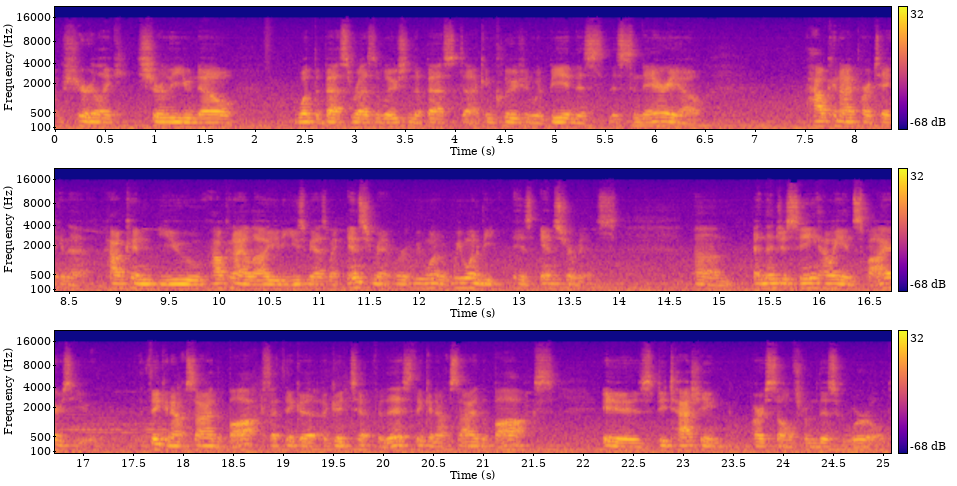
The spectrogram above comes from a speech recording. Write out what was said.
I'm sure like surely you know what the best resolution, the best uh, conclusion would be in this this scenario. How can I partake in that? How can you? How can I allow you to use me as my instrument? We're, we want we want to be His instruments, um, and then just seeing how He inspires you thinking outside the box. I think a, a good tip for this, thinking outside the box, is detaching ourselves from this world.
